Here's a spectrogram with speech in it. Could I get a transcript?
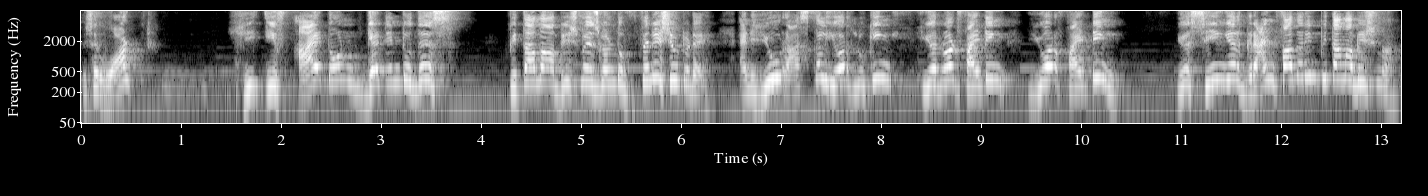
He said, What? He, if I don't get into this, Pitama Bhishma is going to finish you today. And you, rascal, you're looking, you're not fighting, you're fighting. You're seeing your grandfather in Pitama Bhishma.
